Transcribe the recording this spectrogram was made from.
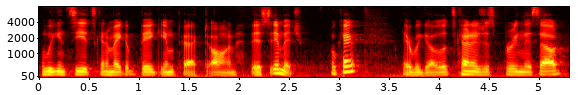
And we can see it's gonna make a big impact on this image. Okay, there we go. Let's kind of just bring this out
